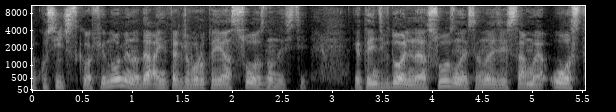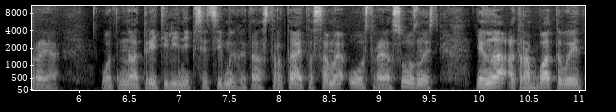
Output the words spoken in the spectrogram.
акустического феномена, да, они также ворота и осознанности. Эта индивидуальная осознанность, она здесь самая острая. Вот на третьей линии 57-х это острота, это самая острая осознанность, и она отрабатывает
